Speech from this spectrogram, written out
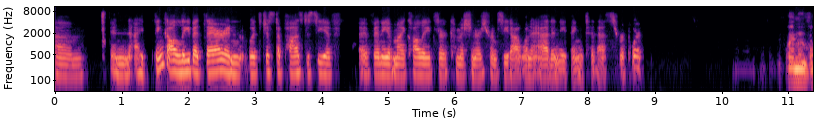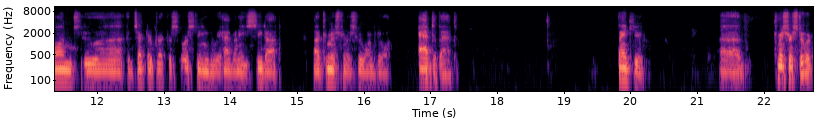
Um, and I think I'll leave it there and with just a pause to see if if any of my colleagues or commissioners from CDOT want to add anything to this report. Before I move on to uh, Executive Director Silverstein, do we have any CDOT uh, commissioners who want to add to that? Thank you. Uh, Commissioner Stewart.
